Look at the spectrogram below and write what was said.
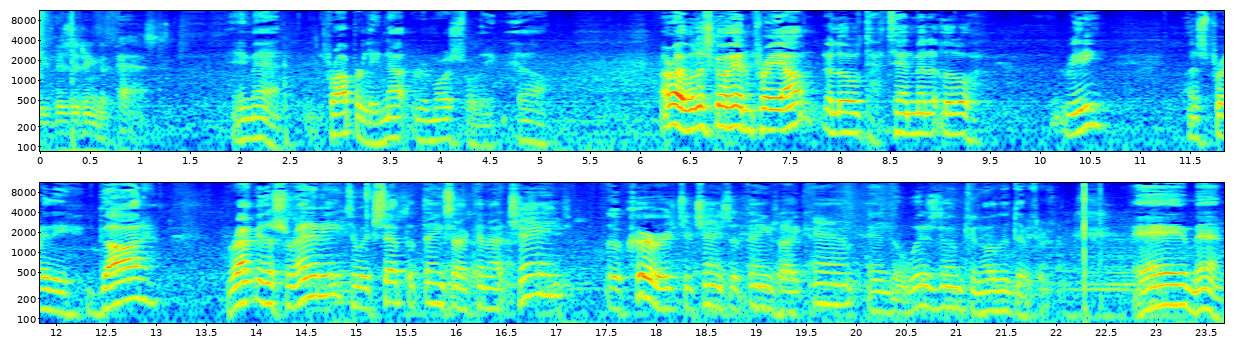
revisiting the past. Amen. Properly, not remorsefully. Yeah. All right. Well, let's go ahead and pray out a little ten minute little reading. Let's pray the God Grant me the serenity to accept the things I cannot change, the courage to change the things I can, and the wisdom to know the difference. Amen.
